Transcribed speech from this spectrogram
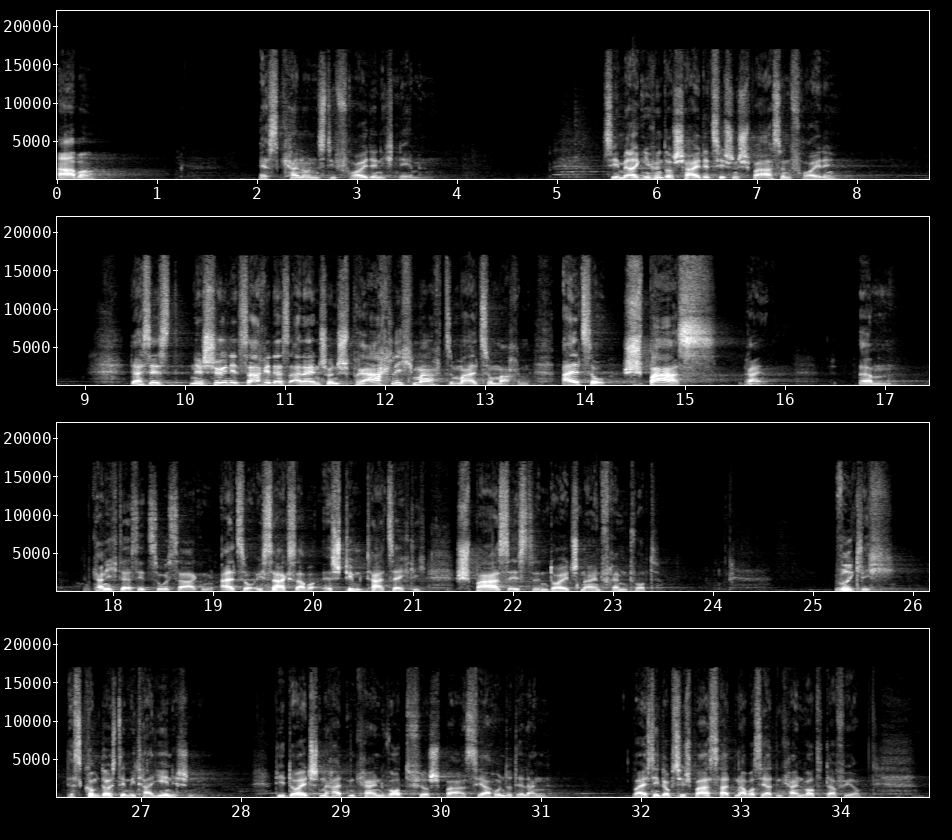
Aber es kann uns die Freude nicht nehmen. Sie merken, ich unterscheide zwischen Spaß und Freude. Das ist eine schöne Sache, das allein schon sprachlich macht, mal zu machen. Also Spaß, ähm, kann ich das jetzt so sagen? Also, ich sage es aber, es stimmt tatsächlich. Spaß ist in Deutschen ein Fremdwort. Wirklich, das kommt aus dem Italienischen. Die Deutschen hatten kein Wort für Spaß, jahrhundertelang. Ich weiß nicht, ob sie Spaß hatten, aber sie hatten kein Wort dafür.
